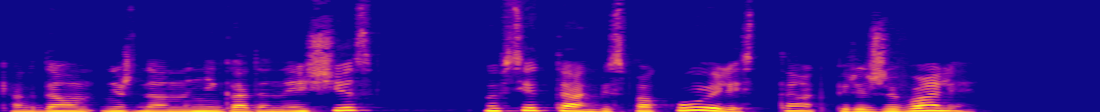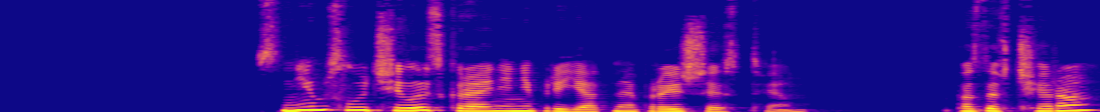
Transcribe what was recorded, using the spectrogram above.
Когда он нежданно-негаданно исчез, мы все так беспокоились, так переживали. С ним случилось крайне неприятное происшествие. Позавчера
